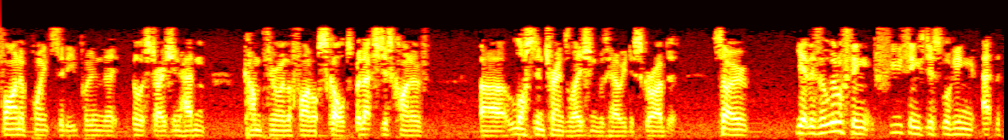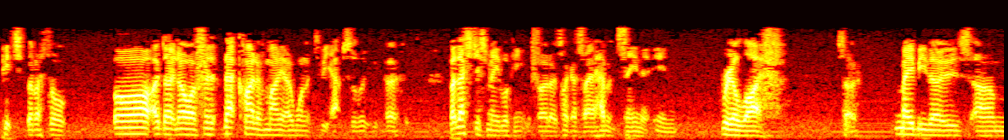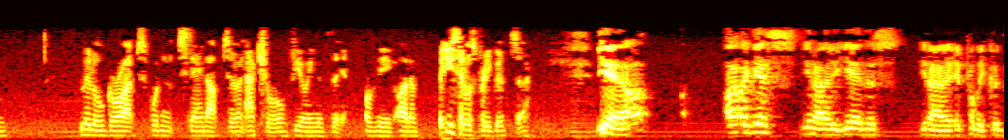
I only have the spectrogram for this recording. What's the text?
finer points that he put in the illustration hadn't come through in the final sculpt. But that's just kind of uh, lost in translation was how he described it. So yeah, there's a little thing, few things just looking at the pitch that I thought, oh, I don't know. For that kind of money, I want it to be absolutely perfect. But that's just me looking at the photos. Like I say, I haven't seen it in real life, so maybe those um, little gripes wouldn't stand up to an actual viewing of the of the item. But you said it was pretty good, so. Yeah, I, I guess you know, yeah, there's you know, it probably could,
